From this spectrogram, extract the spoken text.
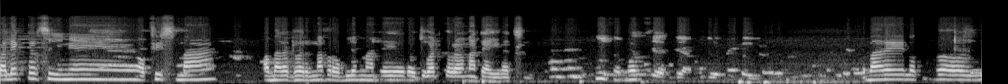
સવિતાબેન આજે તમે કઈ જગ્યાએ શું રજૂઆત કરી કલેક્ટરશ્રીને ઓફિસમાં અમારા ઘરના પ્રોબ્લેમ માટે રજૂઆત કરવા માટે આવ્યા છીએ. અમારે લગભગ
